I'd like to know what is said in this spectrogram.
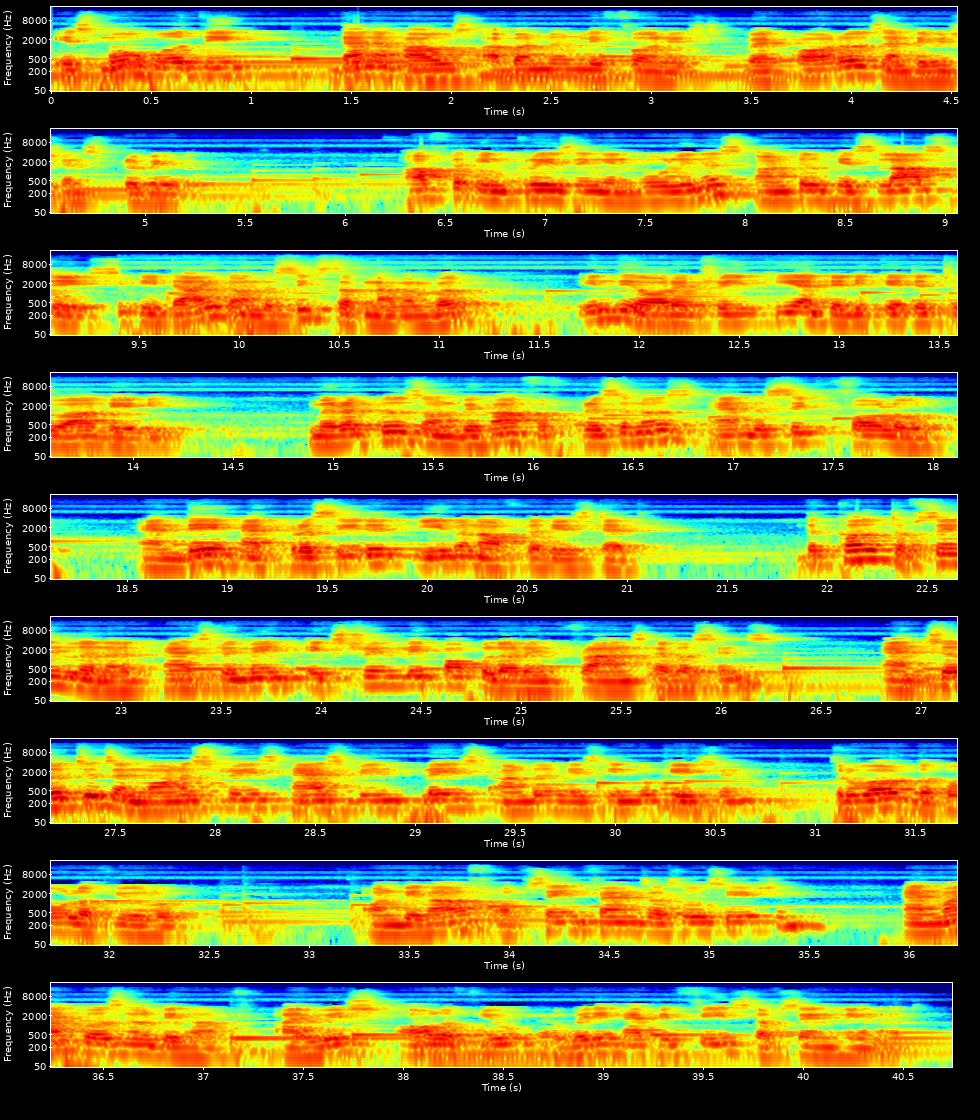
is more worthy than a house abundantly furnished where quarrels and divisions prevail. After increasing in holiness until his last days, he died on the 6th of November in the oratory he had dedicated to Our Lady. Miracles on behalf of prisoners and the sick followed, and they had proceeded even after his death. The cult of Saint Leonard has remained extremely popular in France ever since, and churches and monasteries has been placed under his invocation throughout the whole of Europe. On behalf of Saints Fans Association and my personal behalf, I wish all of you a very happy feast of St. Leonard.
